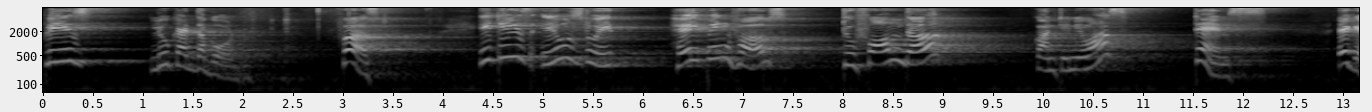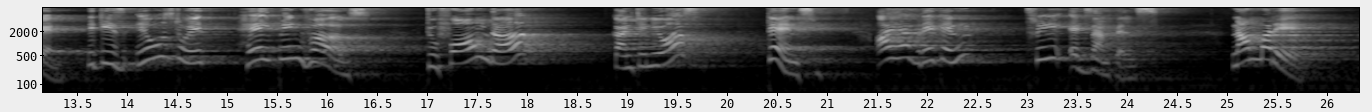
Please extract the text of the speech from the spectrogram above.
Please look at the board. First, it is used with helping verbs to form the continuous tense. Again, it is used with helping verbs to form the continuous tense. I have written three examples. Number A,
